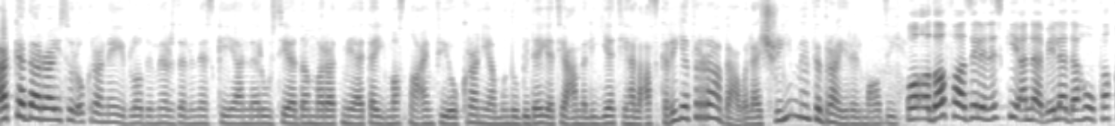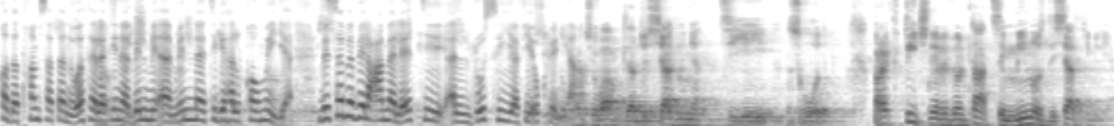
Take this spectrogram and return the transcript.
أكد الرئيس الأوكراني فلاديمير زيلينسكي أن روسيا دمرت 200 مصنع في أوكرانيا منذ بداية عملياتها العسكرية في الرابع والعشرين من فبراير الماضي وأضاف زيلينسكي أن بلاده فقدت 35% من ناتجها القومي بسبب العمليات الروسية في أوكرانيا Практичний результат – це мінус десятки мільярдів.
